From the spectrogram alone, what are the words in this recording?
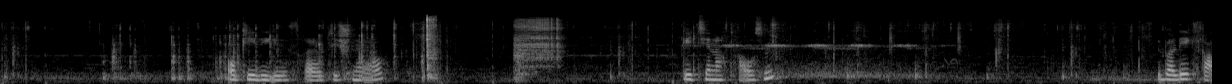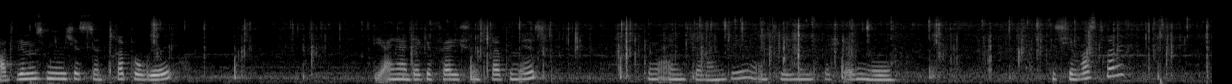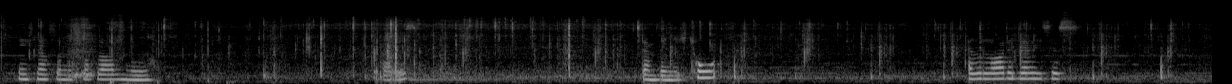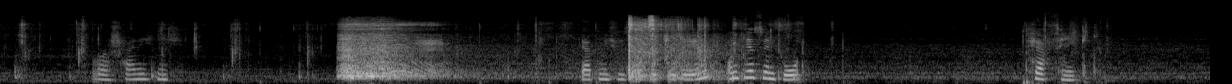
Okay, die geht relativ schnell auf. Geht hier nach draußen. Überleg gerade. Wir müssen nämlich jetzt eine Treppe hoch die einer der gefährlichsten Treppen ist. Können wir eigentlich da reingehen und hier hin verstecken? Nö. Ist hier was drin? Nicht noch so eine Schublade? Nö. Da ist. Dann bin ich tot. Also Leute, wenn ich es wahrscheinlich nicht. Er hat mich wie so gesehen. Und wir sind tot. Perfekt.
